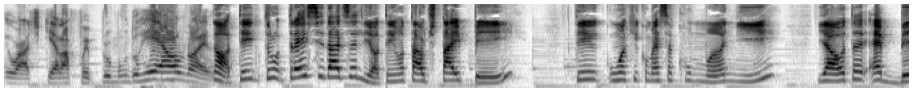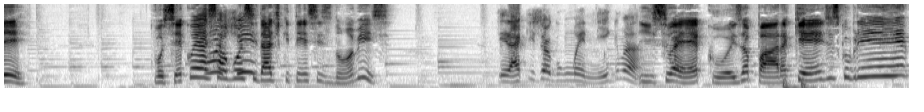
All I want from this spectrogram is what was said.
Eu acho que ela foi pro mundo real, nós. Não, tem três cidades ali, ó. Tem o tal de Taipei, tem uma que começa com Mani e a outra é B. Você conhece Oxi. alguma cidade que tem esses nomes? Será que isso é algum enigma? Isso é coisa para quem descobrir.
